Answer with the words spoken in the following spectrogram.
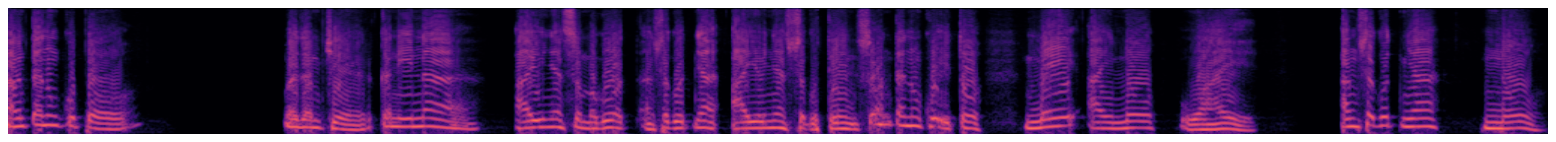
Ang tanong ko po, Madam Chair, kanina ayaw niya sumagot. Ang sagot niya, ayaw niya sagutin. So ang tanong ko ito, may I know why? Ang sagot niya, no.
